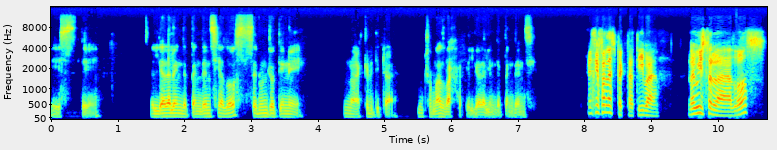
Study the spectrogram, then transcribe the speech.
este, El Día de la Independencia 2, según yo, tiene una crítica mucho más baja que El Día de la Independencia. Es que fue la expectativa. No he visto la 2,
